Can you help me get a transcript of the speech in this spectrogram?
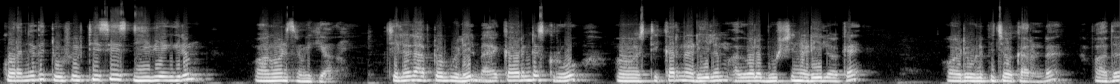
കുറഞ്ഞത് two fifty six G B എങ്കിലും വാങ്ങുവാൻ ശ്രമിക്കുക. ചില ലാപ്ടോപ്പുകളിൽ ബാക്ക് കവറിന്റെ സ്ക്രൂ സ്റ്റിക്കറിനടിയിലും അതുപോലെ ബുഷിനടിയിലും ഒക്കെ അവർ ഒളിപ്പിച്ച് വെക്കാറുണ്ട്. അപ്പോൾ അത്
